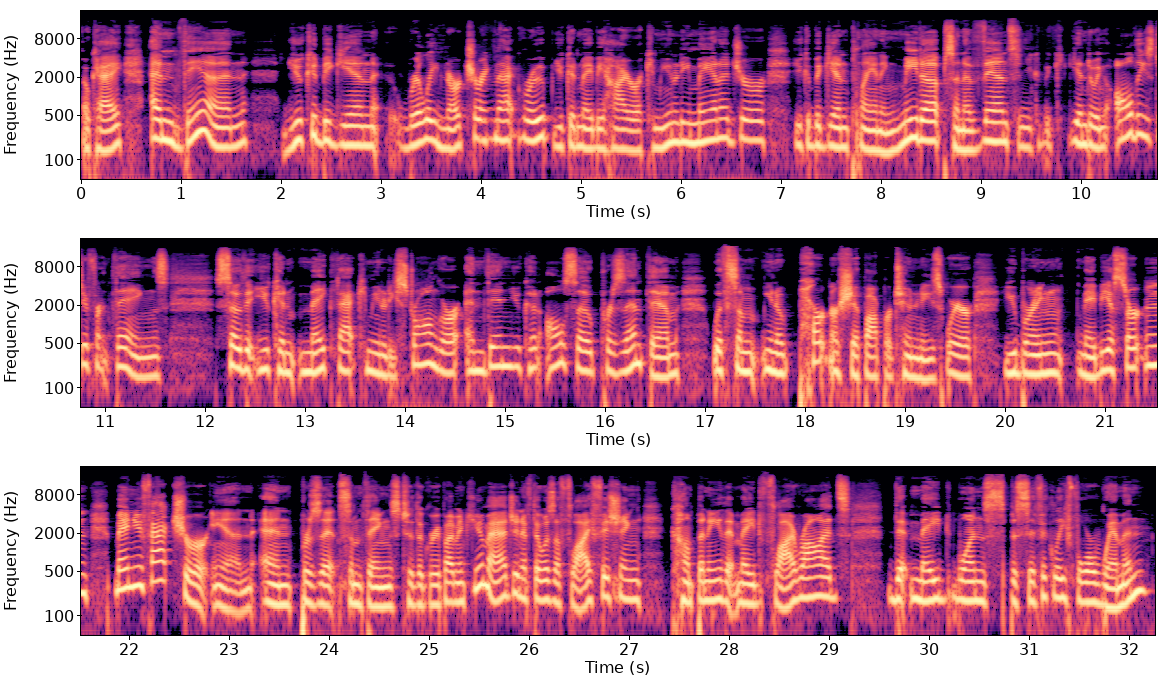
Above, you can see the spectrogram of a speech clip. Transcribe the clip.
Okay. And then you could begin really nurturing that mm-hmm. group. You could maybe hire a community manager. You could begin planning meetups and events, and you could begin doing all these different things so that you can make that community stronger. And then you could also present them with some, you know, partnership opportunities where you bring maybe a certain manufacturer in and present some things to the group. I mean, can you imagine if there was a fly fishing company that made fly rods that made ones specifically for women? Women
